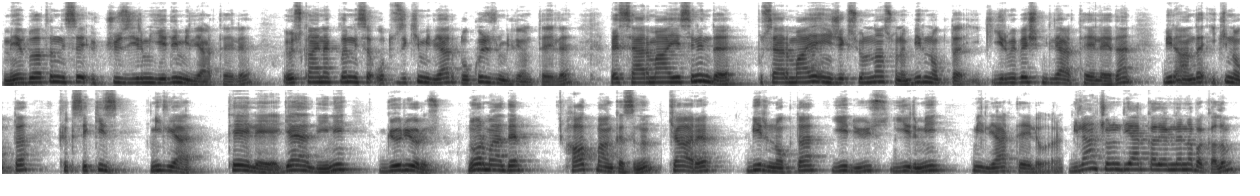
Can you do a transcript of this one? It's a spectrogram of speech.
mevduatın ise 327 milyar TL, öz kaynakların ise 32 milyar 900 milyon TL ve sermayesinin de bu sermaye enjeksiyonundan sonra 1.25 milyar TL'den bir anda 2.48 milyar TL'ye geldiğini görüyoruz. Normalde Halk Bankası'nın karı 1.720 milyar TL olarak. Bilançonun diğer kalemlerine bakalım.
